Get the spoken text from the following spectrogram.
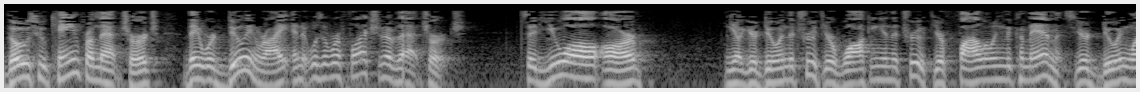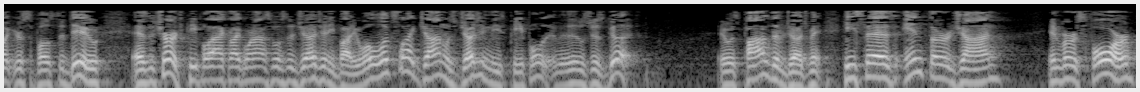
those who came from that church, they were doing right, and it was a reflection of that church. It said, You all are, you know, you're doing the truth. You're walking in the truth. You're following the commandments. You're doing what you're supposed to do as a church. People act like we're not supposed to judge anybody. Well, it looks like John was judging these people. It was just good. It was positive judgment. He says in 3 John, in verse 4,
